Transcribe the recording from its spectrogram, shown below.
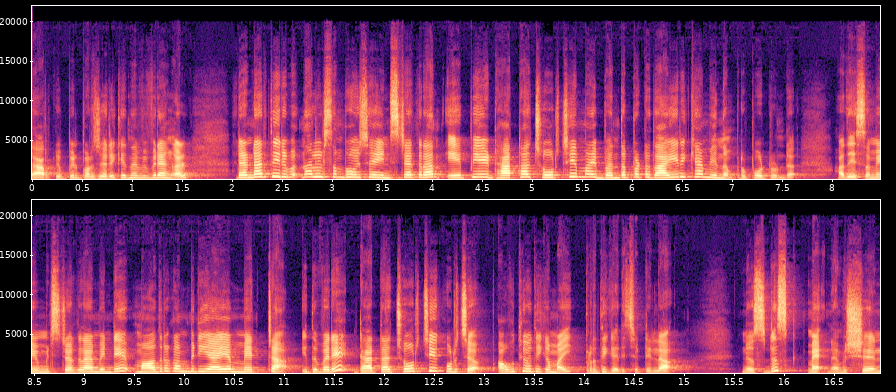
ഡാർക്ക് വെബിൽ പ്രചരിക്കുന്ന വിവരങ്ങൾ രണ്ടായിരത്തി ഇരുപത്തിനാലിൽ സംഭവിച്ച Instagram A P I data ചോർച്ചയുമായി ബന്ധപ്പെട്ടതായിരിക്കാമെന്നും റിപ്പോർട്ടുണ്ട്. അതേസമയം ഇൻസ്റ്റാഗ്രാമിന്റെ മാതൃകമ്പനിയായ മെറ്റ ഇതുവരെ ഡാറ്റ ചോർച്ചയെക്കുറിച്ച് ഔദ്യോഗികമായി പ്രതികരിച്ചിട്ടില്ല. News desk Magnavision.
